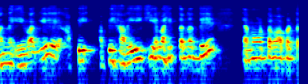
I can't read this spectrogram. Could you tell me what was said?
අන්න ඒ වගේ අපි අපි හරි කියලා හිතන දේ හැමෝටම අපට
